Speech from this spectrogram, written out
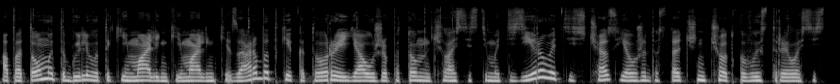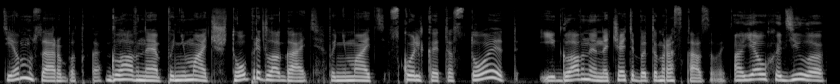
а потом это были вот такие маленькие-маленькие заработки, которые я уже потом начала систематизировать, и сейчас я уже достаточно четко выстроила систему заработка. Главное понимать, что предлагать, понимать, сколько это стоит, и главное начать об этом рассказывать. А я уходила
